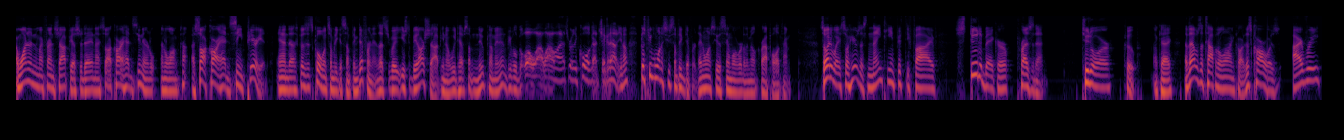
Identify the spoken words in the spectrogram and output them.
I wandered into my friend's shop yesterday, and I saw a car I hadn't seen there in a long time. I saw a car I hadn't seen, period. And uh, because it's cool when somebody gets something different, and that's the way it used to be at our shop. You know, we'd have something new come in, and people go, "Oh wow, wow, wow, that's really cool. I got to check it out." You know, because people want to see something different. They don't want to see the same old run of the mill crap all the time. So anyway, so here's this 1955 Studebaker President two door coupe. Okay. Now that was the top of the line car. This car was ivory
